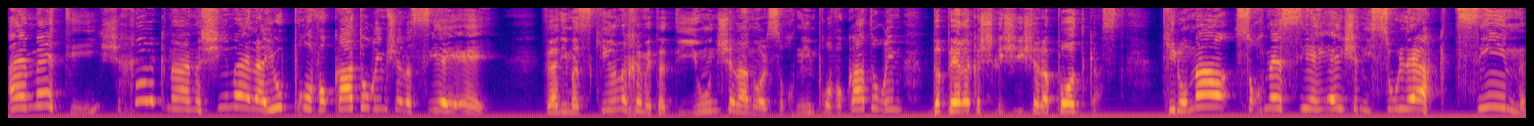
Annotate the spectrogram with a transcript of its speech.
האמת היא שחלק מהאנשים האלה היו פרובוקטורים של ה-CAA. ואני מזכיר לכם את הדיון שלנו על סוכנים פרובוקטורים בפרק השלישי של הפודקאסט. כלומר, סוכני CAA שניסו להקצין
